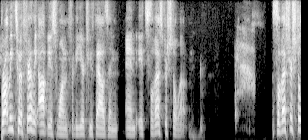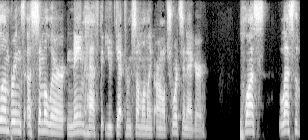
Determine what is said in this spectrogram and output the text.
brought me to a fairly obvious one for the year 2000, and it's Sylvester Stallone. Sylvester Stallone brings a similar name heft that you'd get from someone like Arnold Schwarzenegger, plus less of,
